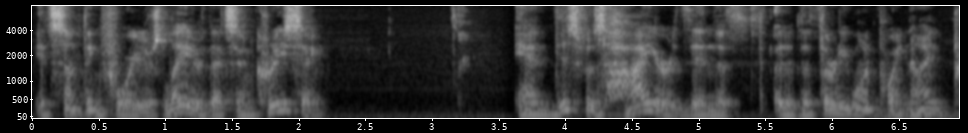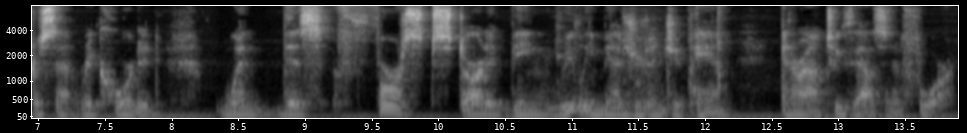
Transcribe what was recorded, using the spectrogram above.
It's something 4 years later that's increasing and this was higher than the uh, the 31.9% recorded when this first started being really measured in Japan in around 2004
